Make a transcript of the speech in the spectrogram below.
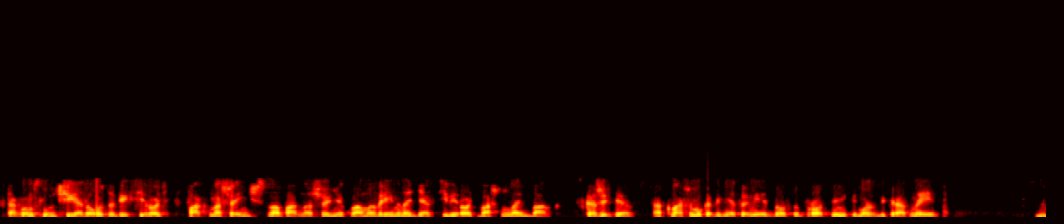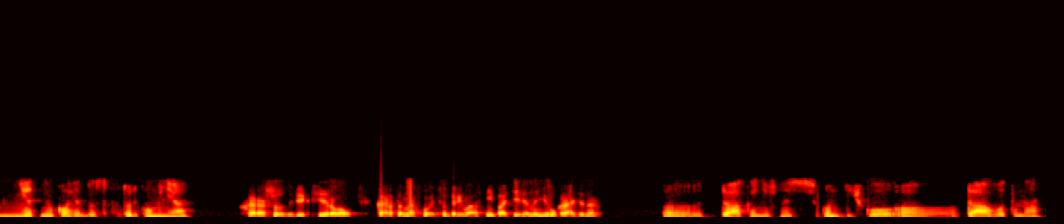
В таком случае я должен зафиксировать факт мошенничества по отношению к вам и временно деактивировать ваш онлайн-банк. Скажите, а к вашему кабинету имеют доступ родственники, может быть, родные? Нет, ни у кого нет доступа, только у меня. Хорошо зафиксировал. Карта находится при вас, не потеряна, не украдена? Э, да, конечно, секундочку. Э, да, вот она.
